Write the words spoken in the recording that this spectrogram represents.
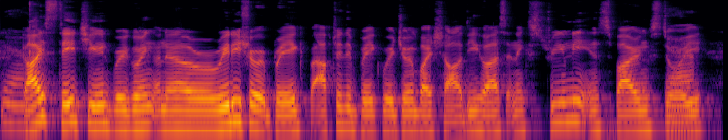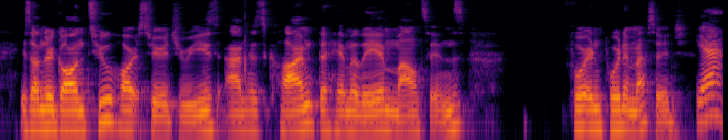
Yeah. Guys, stay tuned. We're going on a really short break. But after the break, we're joined by Shadi, who has an extremely inspiring story. Yeah. He's undergone two heart surgeries and has climbed the Himalayan mountains for an important message. Yeah,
